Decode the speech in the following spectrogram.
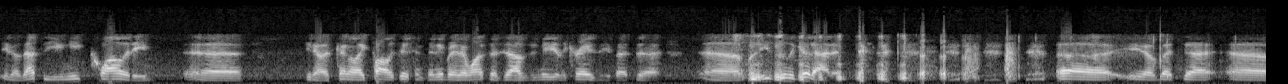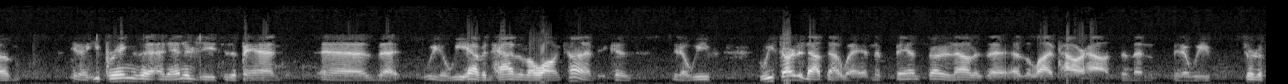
you know, that's a unique quality. Uh, you know, it's kind of like politicians. Anybody that wants that job is immediately crazy, but, uh, uh, but he's really good at it. uh, you know, but, uh, um, you know, he brings a, an energy to the band, uh, that, know, we haven't had in a long time because, you know, we've, we started out that way, and the band started out as a as a live powerhouse, and then you know we sort of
